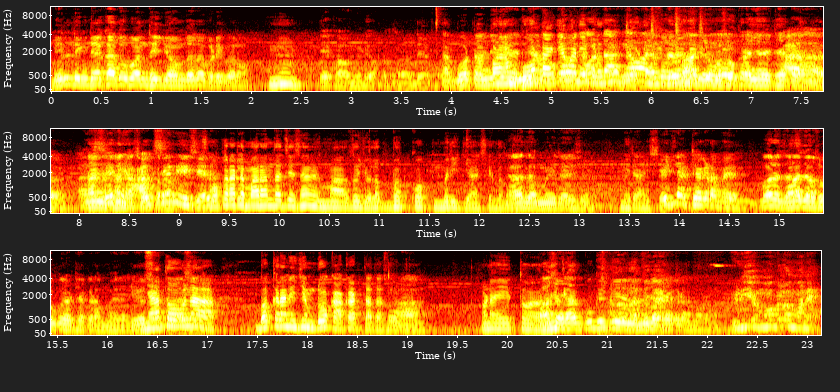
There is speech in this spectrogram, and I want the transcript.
બિલ્ડિંગ દેખાતું બંધ થઈ ગયું આમ તો ઘડી કરો. હમ. દેખાવો મળ્યો. ગોટા પણ ગોટા કેવા નીકળે? છોકરા ઠેકડા છોકરા. એટલે મારા અંદાજે છે ને માં જોજો લગભગ કોક મરી ગયા છે લગભગ. દાદા મર્યા છે. મર્યા છે. કેટલા ઠેકડા મારે બરે જાજા છોકરા ઠેકડા માર્યા છે. ત્યાં તો ઓલા બકરાની જેમ ડોકા કાઢતા હતા છોકરા. હા. પણ એ તો પાછળ આગ પૂગી ગઈ એટલે મીરા ઠેકડા મારવા.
